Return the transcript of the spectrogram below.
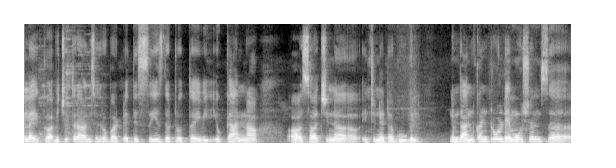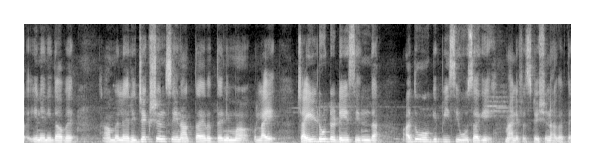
ಲೈಕ್ ವಿಚಿತ್ರ ಅನಿಸಿದ್ರು but this is the truth you can search in internet Google ನಿಮ್ಮದು ಅನ್ಕಂಟ್ರೋಲ್ಡ್ ಎಮೋಷನ್ಸ್ ಏನೇನಿದ್ದಾವೆ ಆಮೇಲೆ ರಿಜೆಕ್ಷನ್ಸ್ ಏನಾಗ್ತಾ ಇರುತ್ತೆ ನಿಮ್ಮ ಲೈ ಚೈಲ್ಡ್ಹುಡ್ ಡೇಸಿಂದ ಅದು ಹೋಗಿ ಪಿ ಸಿ ಓಸ್ ಆಗಿ ಮ್ಯಾನಿಫೆಸ್ಟೇಷನ್ ಆಗುತ್ತೆ.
